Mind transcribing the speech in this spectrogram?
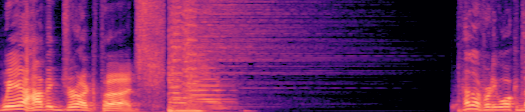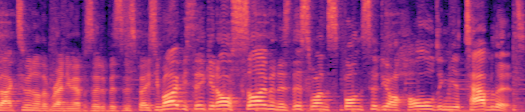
We're having drug purge. Hello everybody, welcome back to another brand new episode of Business Blaze. You might be thinking, oh Simon, is this one sponsored? You're holding your tablet.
